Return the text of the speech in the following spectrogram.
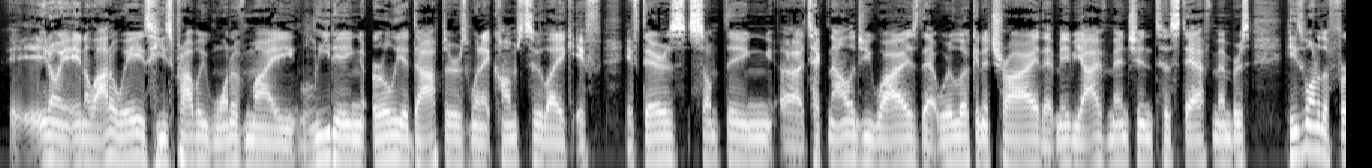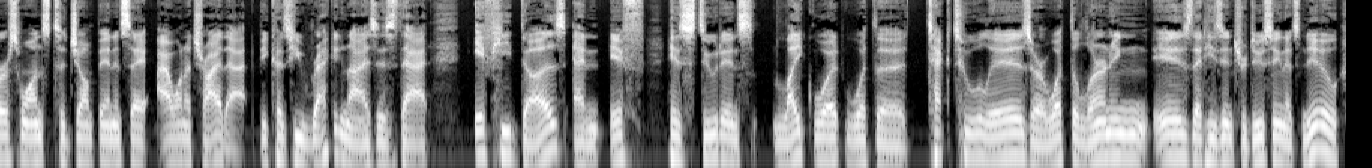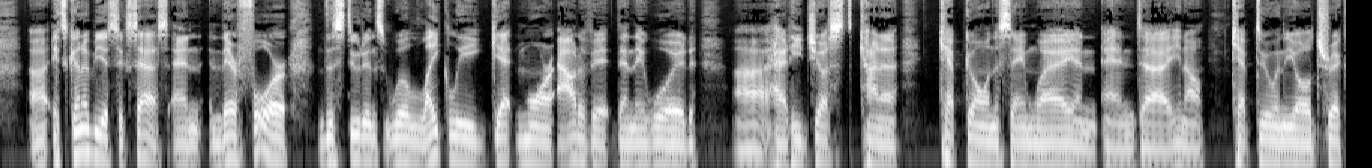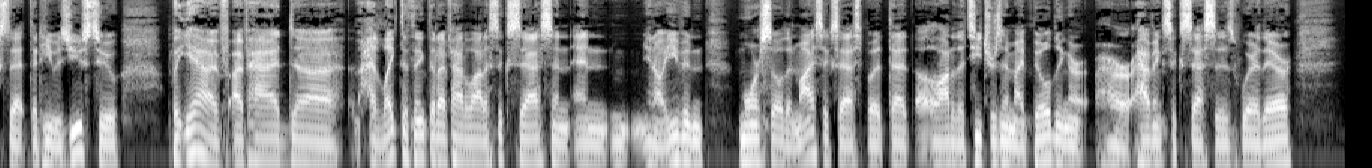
you know in a lot of ways he's probably one of my leading early adopters when it comes to like if if there's something uh, technology wise that we're looking to try that maybe i've mentioned to staff members he's one of the first ones to jump in and say i want to try that because he recognizes that if he does and if his students like what what the tech tool is or what the learning is that he's introducing that's new uh, it's going to be a success. And, and, therefore the students will likely get more out of it than they would uh, had he just kind of kept going the same way and and uh, you know kept doing the old tricks that that he was used to. But yeah, I've I've had uh, I like to think that I've had a lot of success and and you know even more so than my success, but that a lot of the teachers in my building are are having successes where they're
